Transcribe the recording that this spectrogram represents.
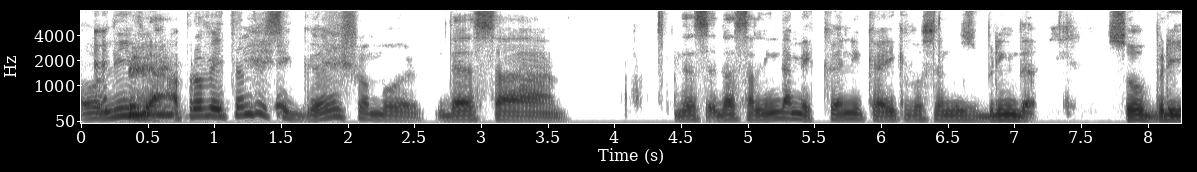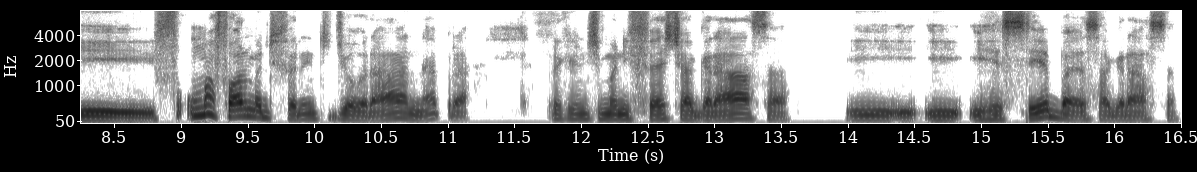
Olivia, aproveitando esse gancho, amor, dessa, dessa, dessa linda mecânica aí que você nos brinda sobre uma forma diferente de orar, né, para que a gente manifeste a graça e, e, e receba essa graça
